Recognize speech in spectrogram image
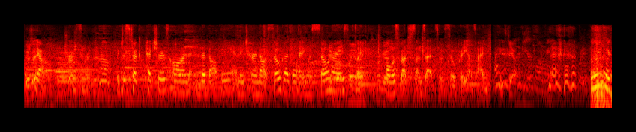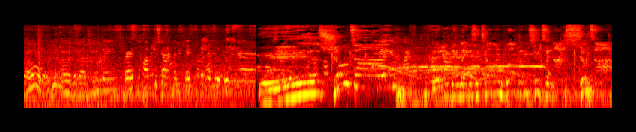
There's a Yeah. trash can right there. Oh. We just took pictures on the balcony and they turned out so good. The lighting was so nice. It's like almost about to sunset, so it's so pretty outside. It's cute. Everyone's like, oh, oh, with the veggie thing. First comedy show in the big fancy theater. It's showtime! Good evening, ladies and gentlemen. Welcome to tonight's showtime.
